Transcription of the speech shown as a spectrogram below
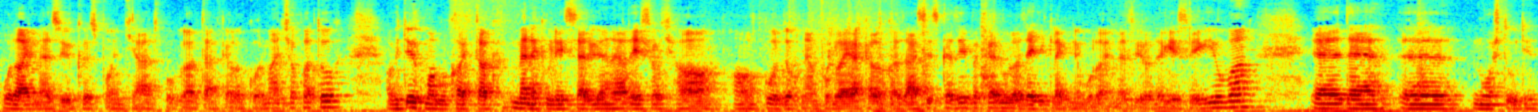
olajmező központját foglalták el a kormánycsapatok, amit ők maguk hagytak menekülésszerűen el, és hogyha a kurdok nem foglalják el, akkor az ISIS kezébe kerül, az egyik legnagyobb olajmező az egész régióban. de most úgy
